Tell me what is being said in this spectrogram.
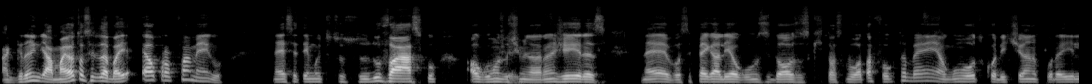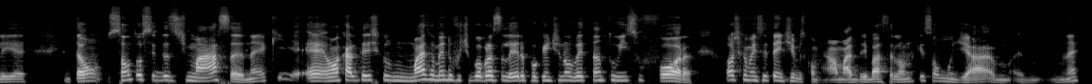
a grande, a maior torcida da Bahia é o próprio Flamengo. Né? Você tem muito do Vasco, alguns do time Laranjeiras, né? Você pega ali alguns idosos que torcem pro Botafogo também, algum outro corintiano por aí. Ali. Então, são torcidas de massa, né? Que é uma característica mais ou menos do futebol brasileiro, porque a gente não vê tanto isso fora. Logicamente, você tem times como Real Madrid e Barcelona que são mundial, né?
